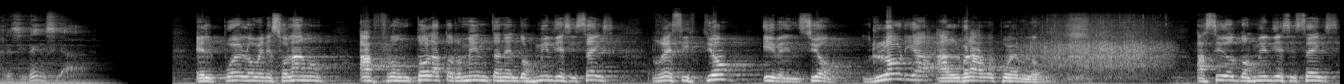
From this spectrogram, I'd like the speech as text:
Presidencia. El pueblo venezolano afrontó la tormenta en el 2016, resistió y venció. Gloria al bravo pueblo. Ha sido el 2016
